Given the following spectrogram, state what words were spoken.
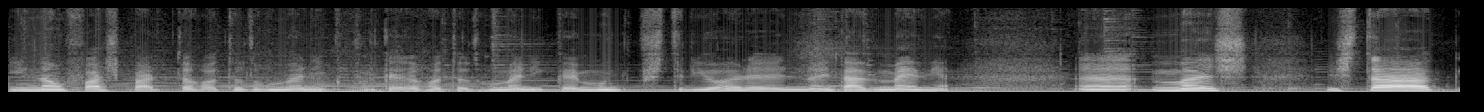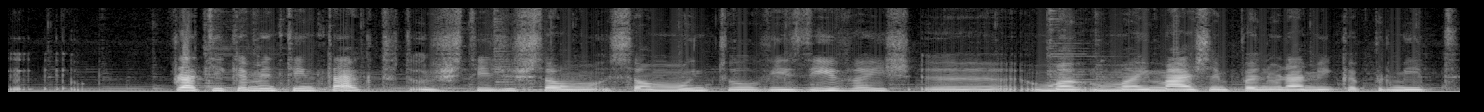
e não faz parte da Rota do Românico, porque a Rota do Românico é muito posterior, é na Idade Média, eh, mas está eh, praticamente intacto. Os vestígios são, são muito visíveis, eh, uma, uma imagem panorâmica permite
